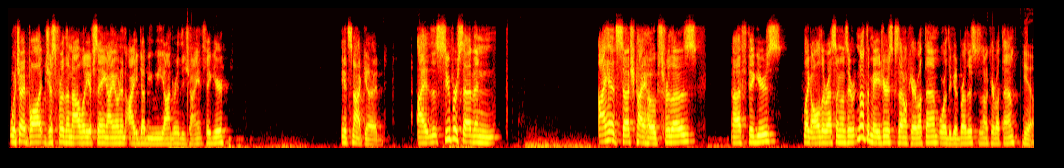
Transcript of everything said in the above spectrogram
which I bought just for the novelty of saying I own an IWE Andre the Giant figure. It's not good. I the Super Seven. I had such high hopes for those uh, figures, like all the wrestling ones. They were not the majors because I don't care about them, or the Good Brothers because I don't care about them. Yeah.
